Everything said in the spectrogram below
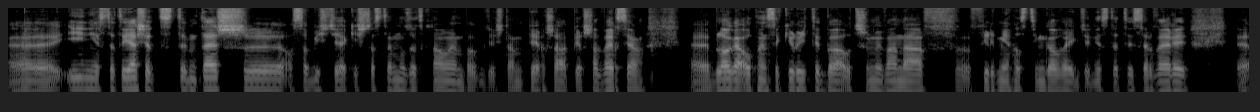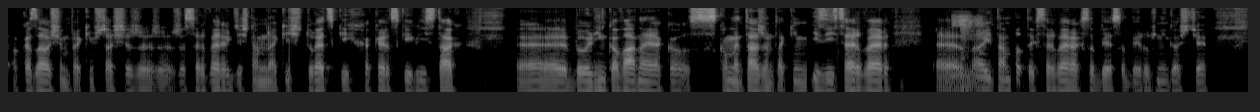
E, I niestety ja się z tym też y, osobiście jakiś czas temu zetknąłem, bo gdzieś tam pierwsza, pierwsza wersja e, bloga Open Security była utrzymywana w firmie hostingowej, gdzie niestety serwery, e, okazało się po jakimś czasie, że, że, że serwery gdzieś tam na jakichś tureckich, hakerskich listach były linkowane jako z komentarzem takim easy server, no i tam po tych serwerach sobie, sobie różni goście E,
